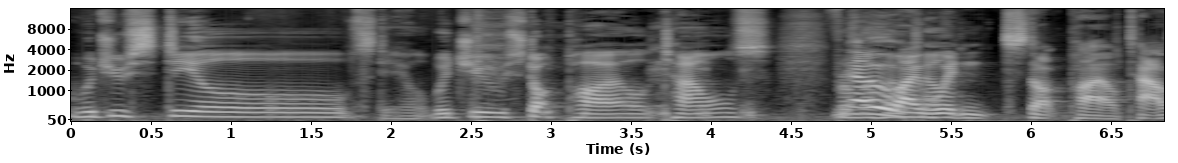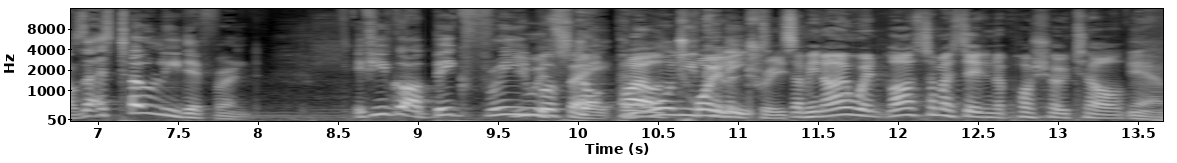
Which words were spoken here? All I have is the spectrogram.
Would you steal? Steal? Would you stockpile towels? From a no, I wouldn't stockpile towels. That's totally different. If you've got a big free You would buffet and stockpile all you can eat, toiletries. I mean, I went last time I stayed in a posh hotel. Yeah.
